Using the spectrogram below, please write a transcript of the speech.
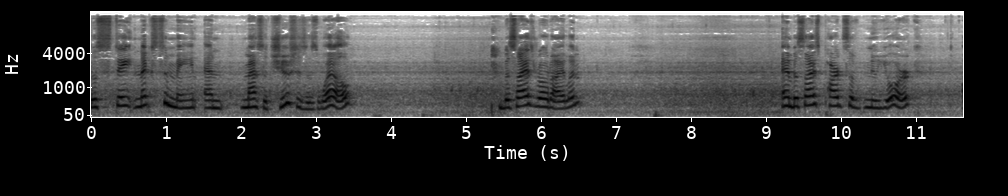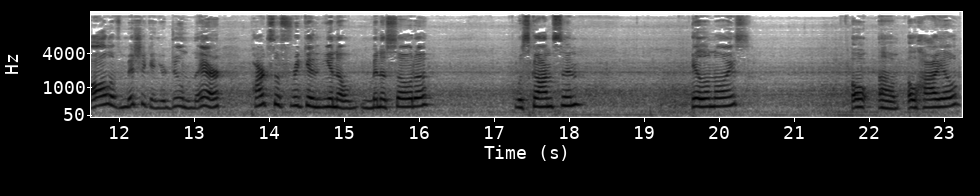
the state next to Maine and Massachusetts as well, besides Rhode Island, and besides parts of New York, all of Michigan, you're doomed there. Parts of freaking, you know, Minnesota, Wisconsin, Illinois, o- um, Ohio,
